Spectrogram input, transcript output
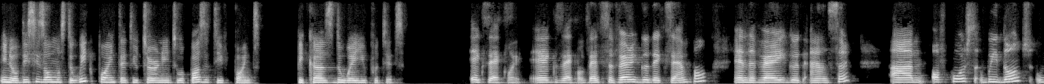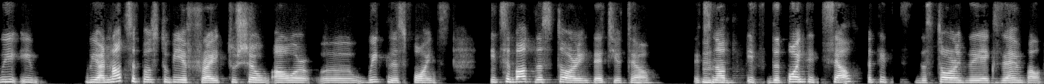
you know this is almost a weak point that you turn into a positive point because the way you put it. Exactly exactly. That's a very good example and a very good answer. Um, of course we don't we we are not supposed to be afraid to show our uh, weakness points. It's about the story that you tell it's mm-hmm. not it's the point itself but it's the story, the example,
